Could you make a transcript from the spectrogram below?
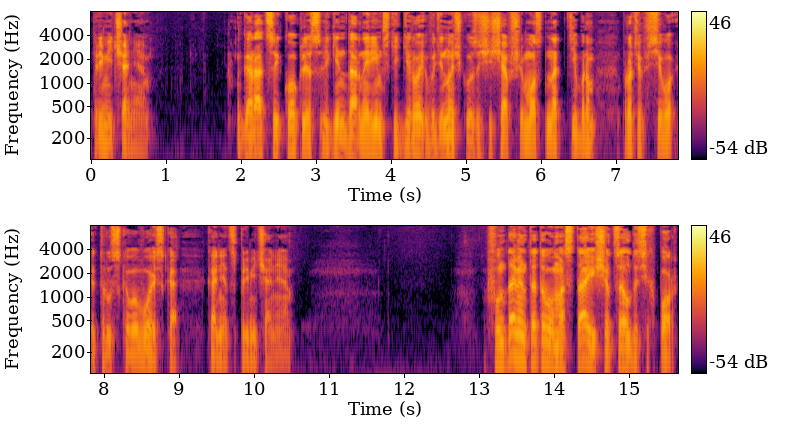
Примечание. Гораций Коклес, легендарный римский герой, в одиночку защищавший мост над Тибром против всего этрусского войска. Конец примечания. Фундамент этого моста еще цел до сих пор.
